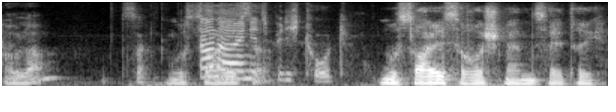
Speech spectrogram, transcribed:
Hola. Zack. Musst du Nein, nein, alles, jetzt bin ich tot. musst du alles rausschneiden, Cedric.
